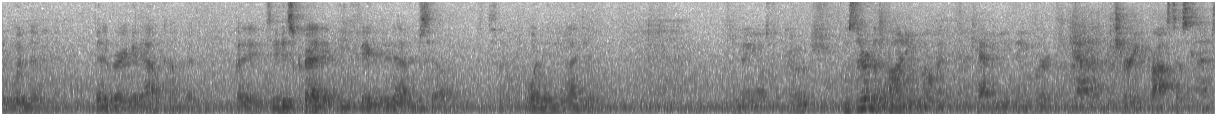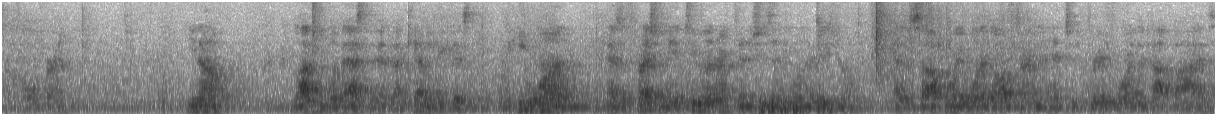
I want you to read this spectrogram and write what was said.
it wouldn't have been a very good outcome. But, but it, to his credit, he figured it out himself. So it wasn't anything I did. Anything else for Coach? Was there a defining moment for Kevin, you think, where now that maturity process kind of took hold for him? You know, a lot of people have asked me that about Kevin because he won as a freshman. He had two runner-up finishes and he won the regional. As a sophomore, he won a golf tournament, had two, three or four of the top fives.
